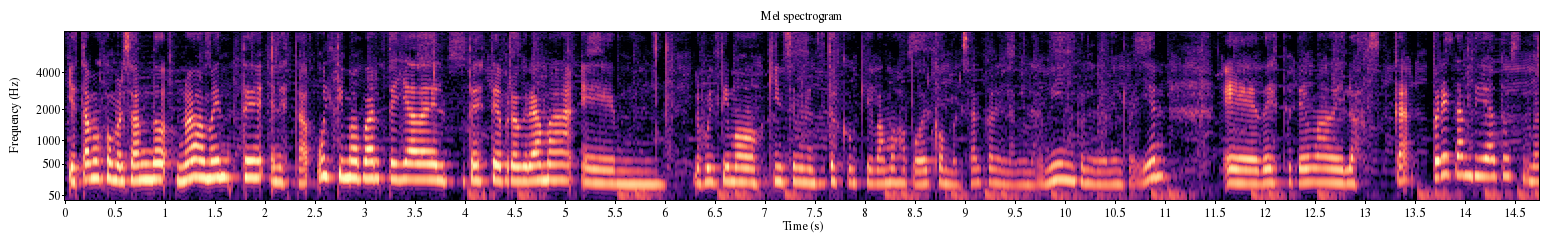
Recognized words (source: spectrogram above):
Y estamos conversando nuevamente en esta última parte ya del, de este programa, em, los últimos 15 minutitos con que vamos a poder conversar con el Amin Armin, con el Amin Rayen, eh, de este tema de los precandidatos, me,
